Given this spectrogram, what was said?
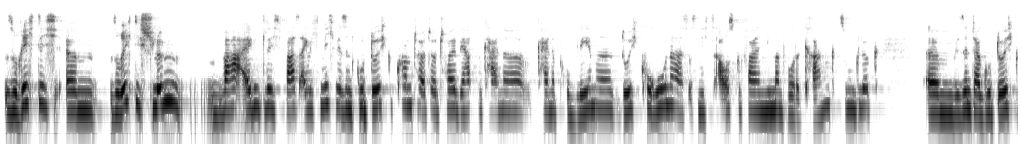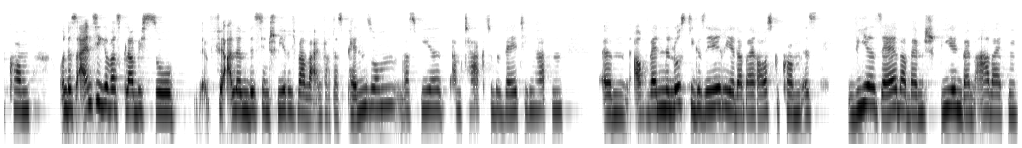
so richtig, ähm, so richtig schlimm war eigentlich, war es eigentlich nicht. Wir sind gut durchgekommen, toll, toll, toll. Wir hatten keine, keine Probleme durch Corona. Es ist nichts ausgefallen. Niemand wurde krank, zum Glück. Ähm, wir sind da gut durchgekommen. Und das Einzige, was, glaube ich, so für alle ein bisschen schwierig war, war einfach das Pensum, was wir am Tag zu bewältigen hatten. Ähm, auch wenn eine lustige Serie dabei rausgekommen ist, wir selber beim Spielen, beim Arbeiten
